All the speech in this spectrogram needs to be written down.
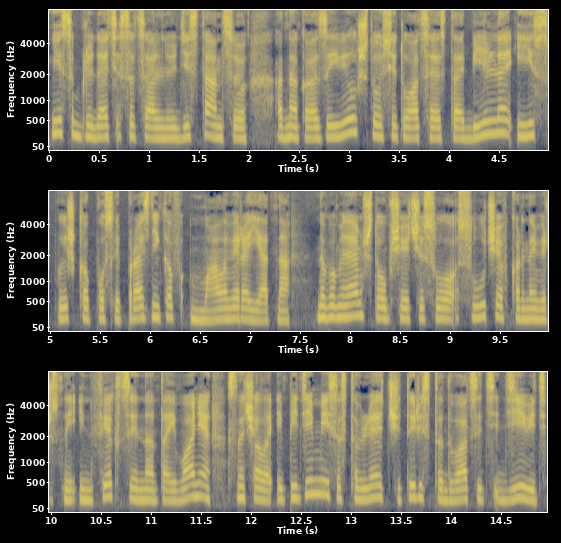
и соблюдать социальную дистанцию, однако заявил, что ситуация стабильна и вспышка после праздников маловероятна. Напоминаем, что общее число случаев коронавирусной инфекции на Тайване с начала эпидемии составляет 429,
